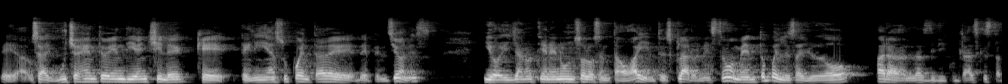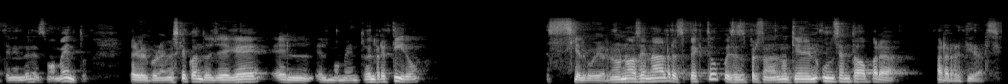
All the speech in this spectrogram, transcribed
Eh, o sea, hay mucha gente hoy en día en Chile que tenía su cuenta de, de pensiones y hoy ya no tienen un solo centavo ahí. Entonces, claro, en este momento pues les ayudó para las dificultades que está teniendo en este momento. Pero el problema es que cuando llegue el, momento del retiro, si el gobierno no hace nada al respecto, pues esas personas no tienen un centavo para, para retirarse.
